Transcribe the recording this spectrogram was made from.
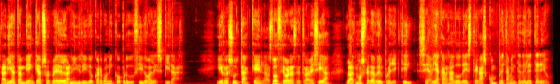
Había también que absorber el anhídrido carbónico producido al expirar. Y resulta que en las 12 horas de travesía, la atmósfera del proyectil se había cargado de este gas completamente etéreo,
